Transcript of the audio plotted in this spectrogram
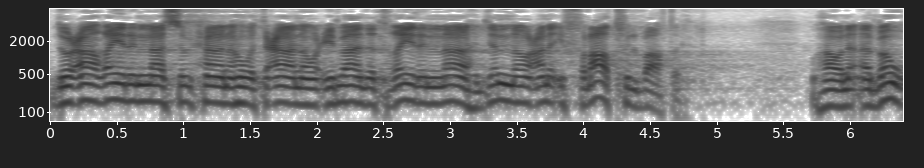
دعاء غير الله سبحانه وتعالى وعبادة غير الله جل وعلا إفراط في الباطل. وهؤلاء أبوا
